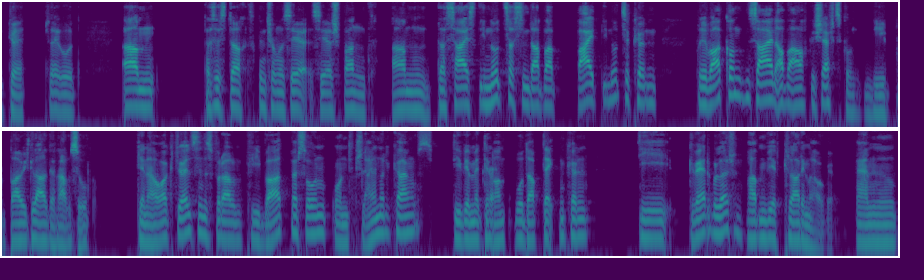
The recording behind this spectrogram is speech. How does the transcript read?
Okay, sehr gut. Ähm, das ist doch, das klingt schon mal sehr, sehr spannend. Ähm, das heißt, die Nutzer sind aber weit, die Nutzer können Privatkunden sein, aber auch Geschäftskunden, die bei euch Lagerraum suchen. Genau, aktuell sind es vor allem Privatpersonen und kleinere KMUs, die wir mit dem Angebot abdecken können. Die Gewerbler haben wir klar im Auge. Ähm,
